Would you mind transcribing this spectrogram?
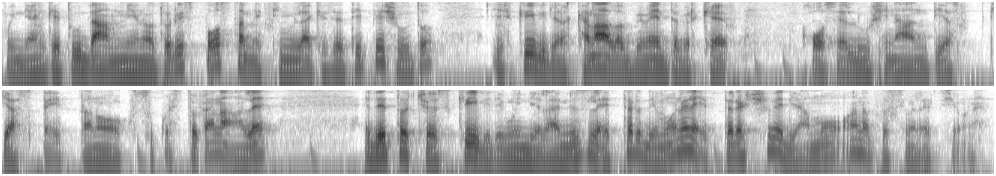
quindi anche tu dammi una tua risposta, mettimi un like se ti è piaciuto, iscriviti al canale ovviamente perché cose allucinanti as- ti aspettano su questo canale e detto ciò iscriviti quindi alla newsletter, Demone Letter e ci vediamo alla prossima lezione.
